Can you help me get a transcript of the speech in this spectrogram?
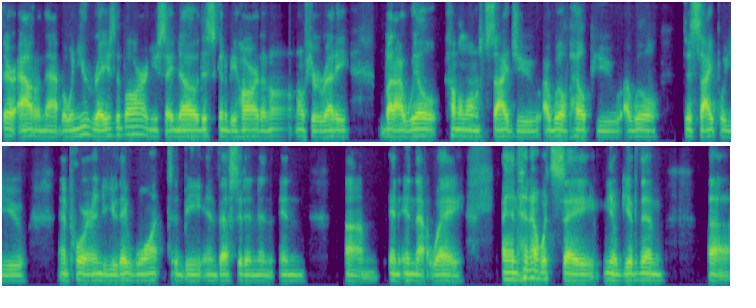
they're out on that. But when you raise the bar and you say, no, this is going to be hard. I don't know if you're ready, but I will come alongside you. I will help you. I will disciple you and pour into you. They want to be invested in in in um, in, in that way. And then I would say, you know, give them uh,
